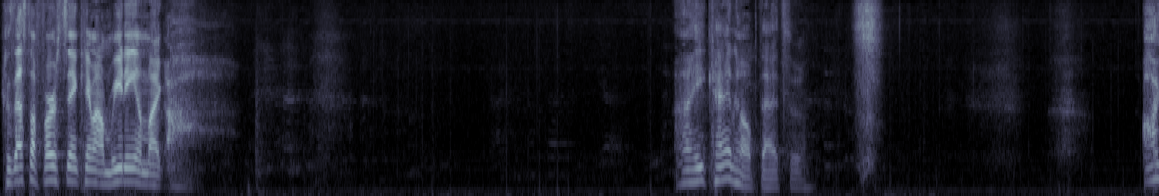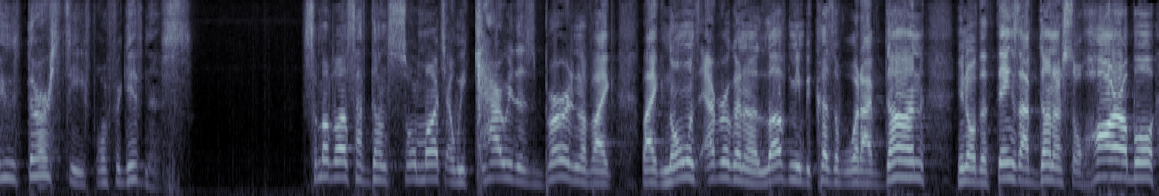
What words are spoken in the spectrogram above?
Because that's the first thing that came out. I'm reading, I'm like, ah. Uh, he can help that too. Are you thirsty for forgiveness? Some of us have done so much and we carry this burden of like, like no one's ever going to love me because of what I've done. You know, the things I've done are so horrible.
